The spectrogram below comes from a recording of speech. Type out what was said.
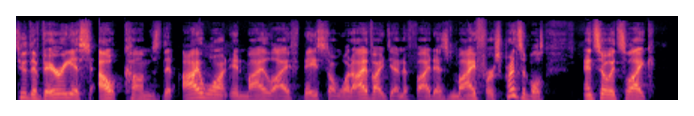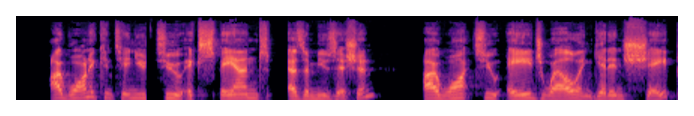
to the various outcomes that I want in my life based on what I've identified as my first principles. And so it's like, I want to continue to expand as a musician. I want to age well and get in shape.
